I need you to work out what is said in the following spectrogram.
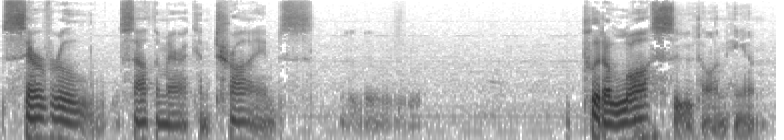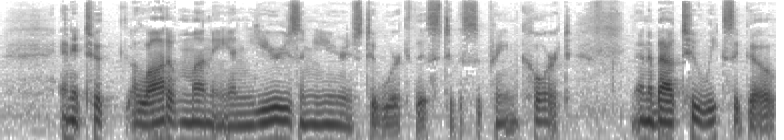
several South American tribes put a lawsuit on him. And it took a lot of money and years and years to work this to the Supreme Court. And about two weeks ago,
